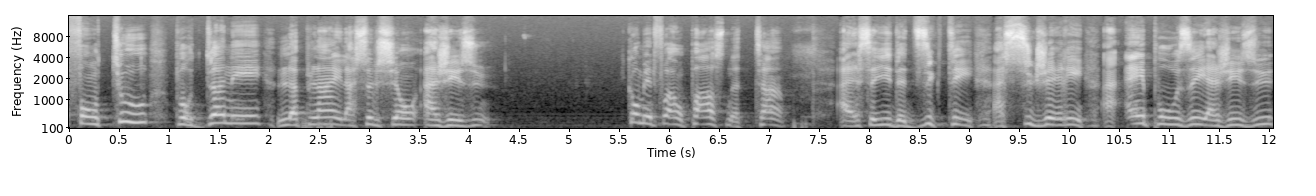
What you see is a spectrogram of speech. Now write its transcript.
font tout pour donner le plan et la solution à Jésus. Combien de fois on passe notre temps à essayer de dicter, à suggérer, à imposer à Jésus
